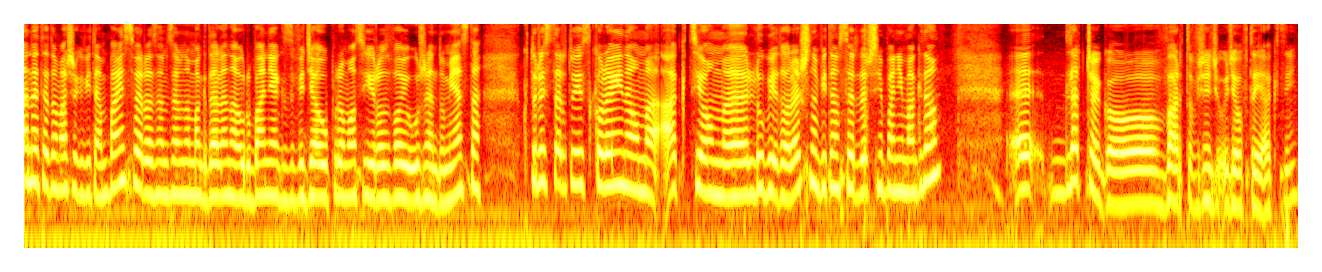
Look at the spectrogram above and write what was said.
Aneta Tomaszek, witam Państwa. Razem ze mną Magdalena Urbaniak z Wydziału Promocji i Rozwoju Urzędu Miasta, który startuje z kolejną akcją e, Lubię to Leszno. Witam serdecznie Pani Magdo. E, Dlaczego warto wziąć udział w tej akcji?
